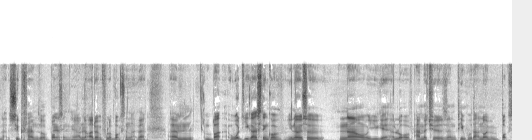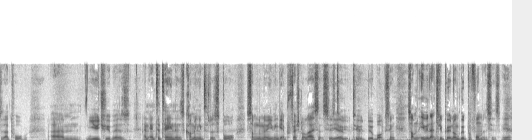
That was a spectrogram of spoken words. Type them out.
like, super fans of boxing. Yeah, I'm Yeah. not, I don't follow boxing like that. Um, but what do you guys think of? You know, so now you get a lot of amateurs and people that are not even boxers at all, um, YouTubers and entertainers coming into the sport. Some of them are even getting professional licenses to to yeah. do boxing. Some even actually putting on good performances. yeah.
